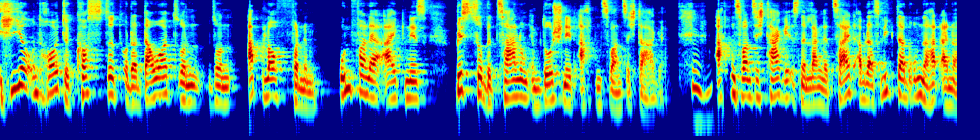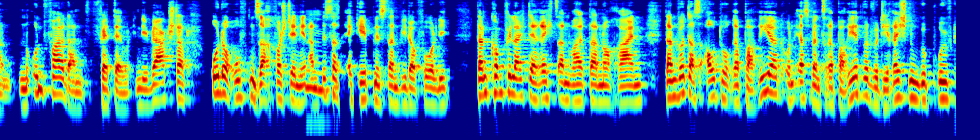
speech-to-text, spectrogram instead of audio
hier und heute kostet oder dauert so ein, so ein Ablauf von einem Unfallereignis bis zur Bezahlung im Durchschnitt 28 Tage. Mhm. 28 Tage ist eine lange Zeit, aber das liegt darum, da hat einer einen Unfall, dann fährt er in die Werkstatt oder ruft einen Sachverständigen mhm. an, bis das Ergebnis dann wieder vorliegt. Dann kommt vielleicht der Rechtsanwalt da noch rein, dann wird das Auto repariert und erst wenn es repariert wird, wird die Rechnung geprüft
